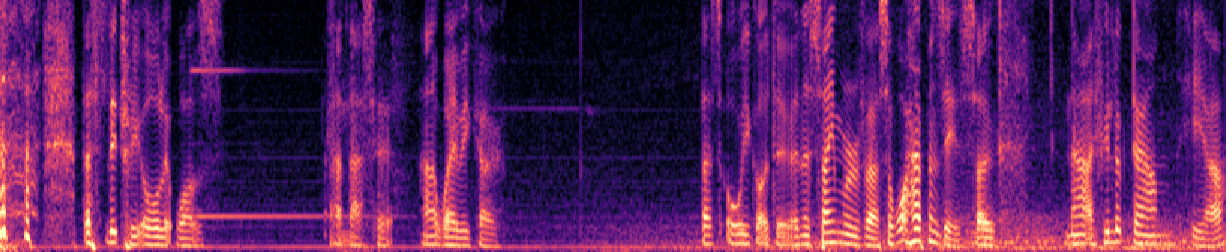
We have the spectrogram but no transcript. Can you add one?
that's literally all it was, and that's it. And away we go. That's all you got to do. And the same in reverse. So what happens is, so now if you look down here,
